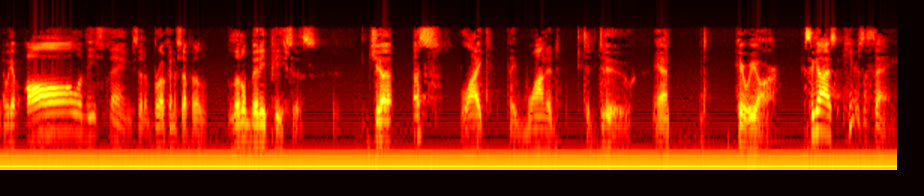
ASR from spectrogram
And we have all of these things that have broken us up into little bitty pieces, just like they wanted to do. And here we are. So guys, here's the thing.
